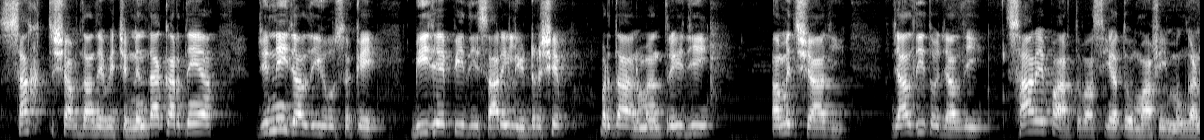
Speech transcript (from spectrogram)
ਸਖਤ ਸ਼ਬਦਾਂ ਦੇ ਵਿੱਚ ਨਿੰਦਾ ਕਰਦੇ ਹਾਂ। ਜਿੰਨੀ ਜਲਦੀ ਹੋ ਸਕੇ, ਬੀਜੇਪੀ ਦੀ ਸਾਰੀ ਲੀਡਰਸ਼ਿਪ ਪ੍ਰਧਾਨ ਮੰਤਰੀ ਜੀ, ਅਮਿਤ ਸ਼ਾਹ ਜੀ, ਜਲਦੀ ਤੋਂ ਜਲਦੀ ਸਾਰੇ ਭਾਰਤ ਵਾਸੀਆਂ ਤੋਂ ਮਾਫੀ ਮੰਗਣ।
